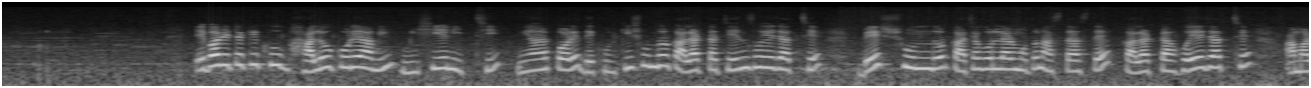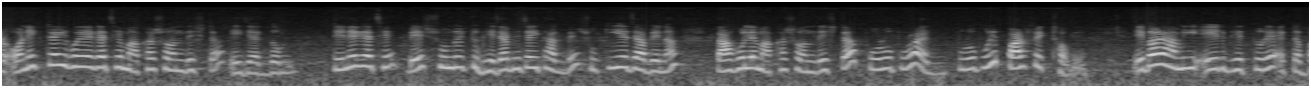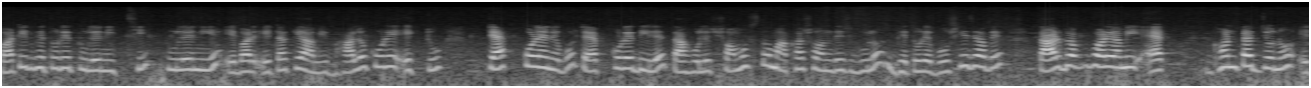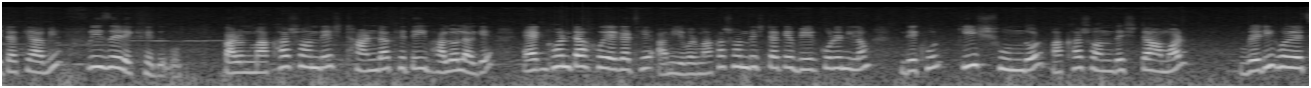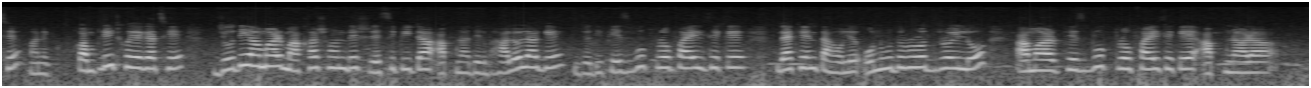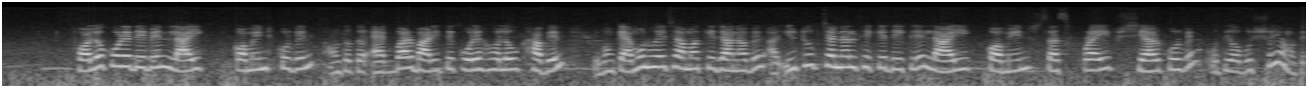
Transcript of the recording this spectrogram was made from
এবার এটাকে খুব ভালো করে আমি মিশিয়ে নিচ্ছি। নেওয়ার পরে দেখুন কি সুন্দর কালারটা চেঞ্জ হয়ে যাচ্ছে। বেশ সুন্দর কাঁচাগোল্লার মতন আস্তে আস্তে কালারটা হয়ে যাচ্ছে। আমার অনেকটাই হয়ে গেছে মাখা সন্দেশটা। এই যে একদম টেনে গেছে। বেশ সুন্দর একটু ভেজা ভেজাই থাকবে, শুকিয়ে যাবে না। তাহলে মাখা সন্দেশটা পুরোপুরো পুরোপুরি পারফেক্ট হবে। এবার আমি এর ভেতরে একটা বাটির ভেতরে তুলে নিচ্ছি। তুলে নিয়ে এবার এটাকে আমি ভালো করে একটু ট্যাপ করে নেব। ট্যাপ করে দিলে তাহলে সমস্ত মাখা সন্দেশগুলো ভেতরে বসে যাবে। তার ব্যাপারে আমি এক ঘণ্টার জন্য এটাকে আমি ফ্রিজে রেখে দেব। কারণ মাখা সন্দেশ ঠান্ডা খেতেই ভালো লাগে। এক ঘণ্টা হয়ে গেছে, আমি এবার মাখা সন্দেশটাকে বের করে নিলাম। দেখুন কি সুন্দর মাখা সন্দেশটা আমার রেডি হয়েছে মানে কমপ্লিট হয়ে গেছে। যদি আমার মাখা সন্দেশ রেসিপিটা আপনাদের ভালো লাগে, যদি ফেসবুক প্রোফাইল থেকে দেখেন, তাহলে অনুরোধ রইল, আমার ফেসবুক প্রোফাইল থেকে আপনারা ফলো করে দেবেন লাইক কমেন্ট করবেন, অন্তত একবার বাড়িতে করে হলেও খাবেন এবং কেমন হয়েছে আমাকে জানাবেন। আর ইউটিউব চ্যানেল থেকে দেখলে লাইক কমেন্ট সাবস্ক্রাইব শেয়ার করবেন। অতি অবশ্যই আমাকে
